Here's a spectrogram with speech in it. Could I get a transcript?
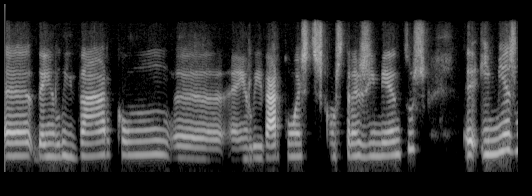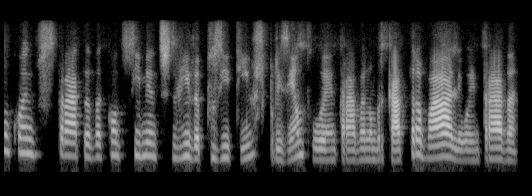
uh, em, lidar com, uh, em lidar com estes constrangimentos e mesmo quando se trata de acontecimentos de vida positivos, por exemplo, a entrada no mercado de trabalho, a entrada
